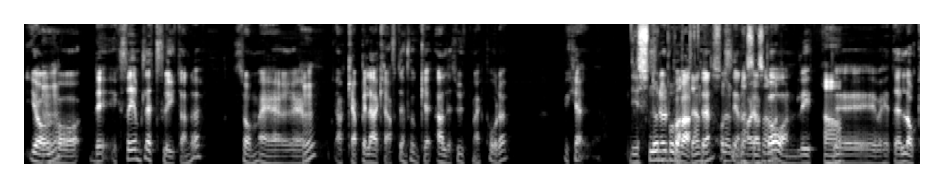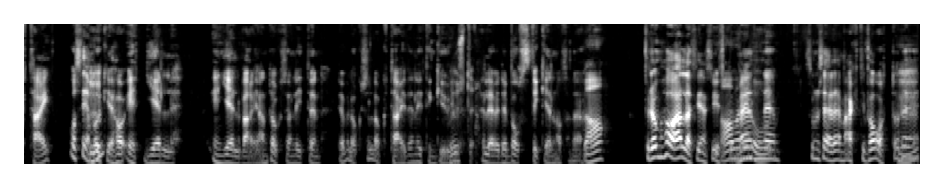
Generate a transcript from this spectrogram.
Jag Mm. har det extremt lättflytande. Som är, Mm. ja, kapillärkraften funkar alldeles utmärkt på det. Kan, det är snudd, på vatten. och Snudd- sen har jag samma. vanligt, Ja. eh, vad heter det, Loctite. Och sen Mm. brukar jag ha ett gel, en gelvariant också, en liten, det är väl också Loctite, en liten gul. Just det. Eller det är Bostik eller något sånt där. Ja, För de har alla sina syften. Ja, men det men eh, som du säger, det här med aktivator, Mm.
